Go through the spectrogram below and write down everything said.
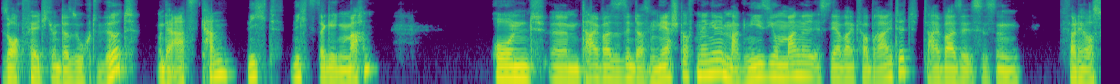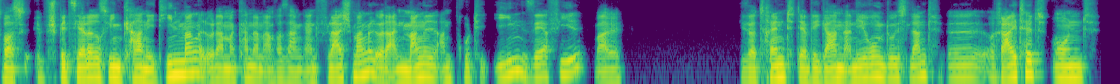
sorgfältig untersucht wird und der Arzt kann nicht, nichts dagegen machen. Und ähm, teilweise sind das Nährstoffmängel. Magnesiummangel ist sehr weit verbreitet. Teilweise ist es ein, vielleicht auch so was Spezielleres wie ein Carnitinmangel oder man kann dann einfach sagen ein Fleischmangel oder ein Mangel an Protein sehr viel, weil dieser Trend der veganen Ernährung durchs Land äh, reitet und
